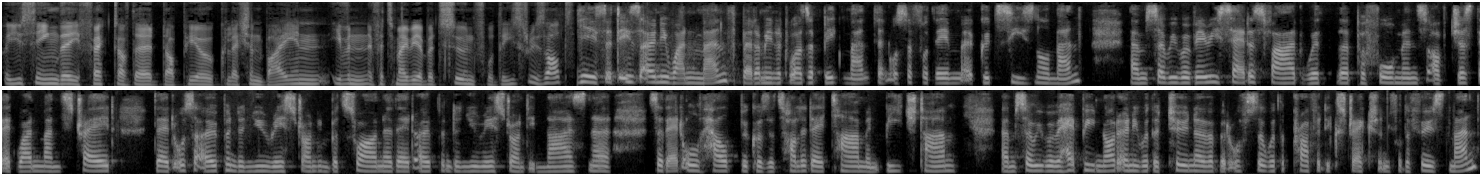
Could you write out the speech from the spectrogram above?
Are you seeing the effect of the Doppio collection buy in, even if it's maybe a bit soon for these results? Yes, it is only one month, but I mean, it was a big month and also for them a good seasonal month. Um, so we were very satisfied with the performance of just that one month's trade. They had also opened a new restaurant in Botswana, they had opened a new restaurant in Knysna. So that all helped because it's holiday time and beach time. Um, so we were happy not only with the turnover, but also with the profit extraction for the first month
